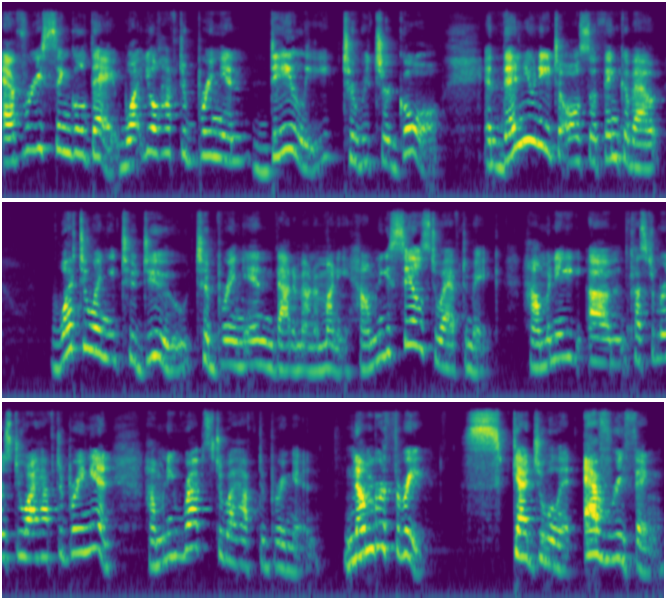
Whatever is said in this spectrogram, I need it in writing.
every single day, what you'll have to bring in daily to reach your goal. And then you need to also think about what do I need to do to bring in that amount of money? How many sales do I have to make? How many um, customers do I have to bring in? How many reps do I have to bring in? Number three, schedule it. Everything.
